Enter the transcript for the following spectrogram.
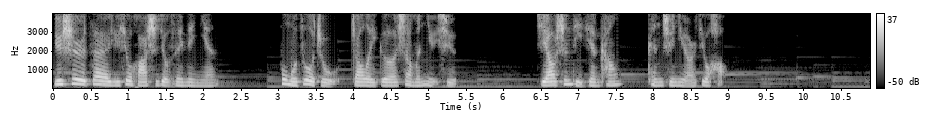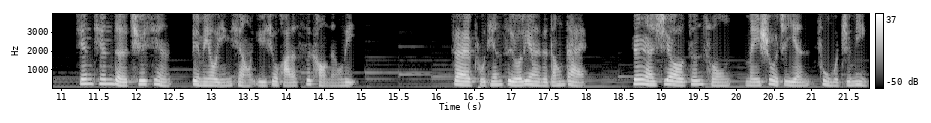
于是，在余秀华十九岁那年，父母做主招了一个上门女婿，只要身体健康，肯娶女儿就好。先天的缺陷并没有影响余秀华的思考能力，在普天自由恋爱的当代，仍然需要遵从媒妁之言、父母之命，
